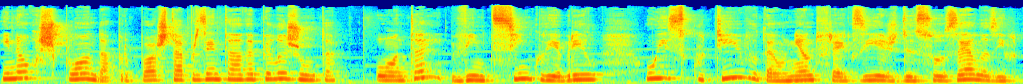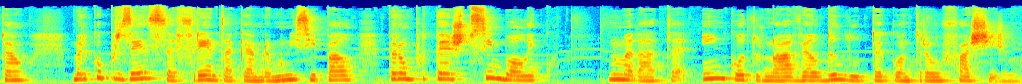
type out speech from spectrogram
e não responde à proposta apresentada pela Junta. Ontem, 25 de abril, o executivo da União de Freguesias de Souzelas e Botão marcou presença frente à Câmara Municipal para um protesto simbólico, numa data incontornável de luta contra o fascismo.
